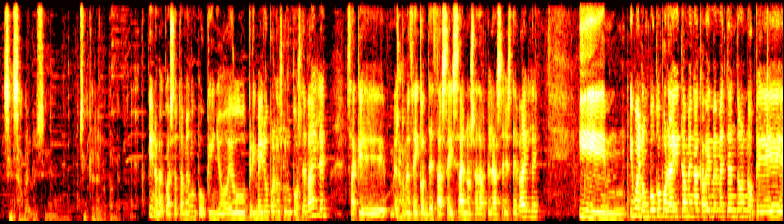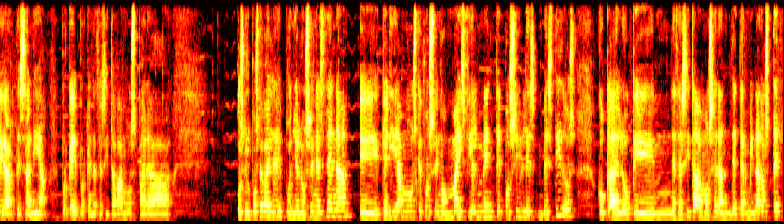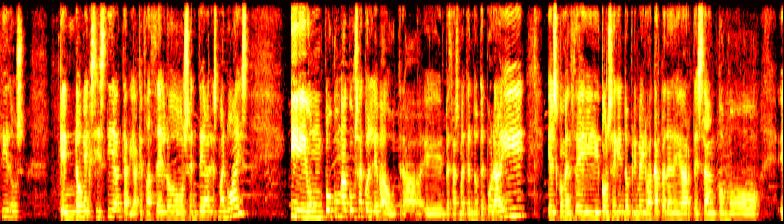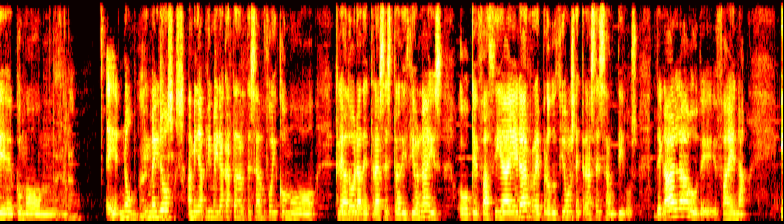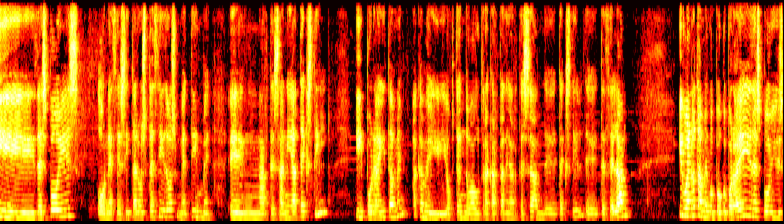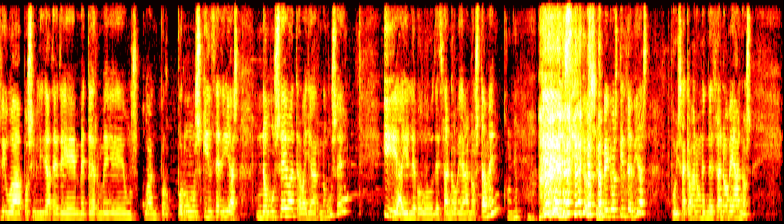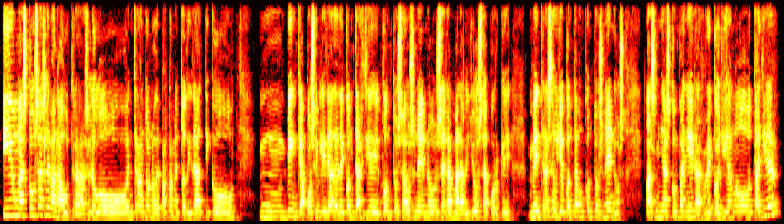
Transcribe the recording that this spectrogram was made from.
sin saberlo e sin, sin quererlo tamén. E no meu caso tamén un pouquiño. Eu primeiro polos grupos de baile, xa que comecei con 16 anos a dar clases de baile, E, e bueno, un pouco por aí tamén acabei me metendo no que é artesanía. Por que? Porque necesitábamos para os grupos de baile poñelos en escena, eh, queríamos que fosen o máis fielmente posibles vestidos co cal o que necesitábamos eran determinados tecidos que non existían, que había que facelos en teares manuais, e un pouco unha cousa conleva a outra. Eh, empezas meténdote por aí, es comecei conseguindo primeiro a carta de artesán como... Eh, como Eh, non, ah, primeiro, a miña primeira carta de artesán foi como creadora de trases tradicionais, o que facía era reproducións de trases antigos, de gala ou de faena. E despois, o necesitar os tecidos, metíme en artesanía textil e por aí tamén acabei mm. obtendo a outra carta de artesán de textil, de tecelán, E bueno, tamén un pouco por aí, despois viu a posibilidade de meterme uns cuan, por, por uns 15 días no museo, a traballar no museo, E aí levo 19 anos tamén. Coño. Eh, sí, os primeiros 15 días, pois acabaron en 19 anos. E unhas cousas levan a outras. Logo, entrando no departamento didáctico, mmm, vin que a posibilidade de contarlle contos aos nenos era maravillosa, porque mentras eu lle contaba un conto aos nenos, as miñas compañeiras recollían o taller,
